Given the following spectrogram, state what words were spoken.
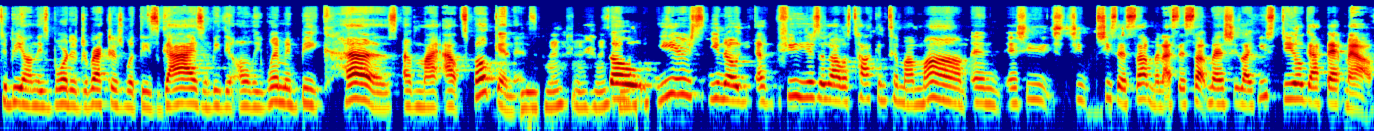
to be on these board of directors with these guys and be the only women because of my outspokenness. Mm-hmm, mm-hmm, so mm-hmm. years, you know, a few years ago, I was talking to my mom and and she she she said something. And I said something, and she's like, "You still got that mouth."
